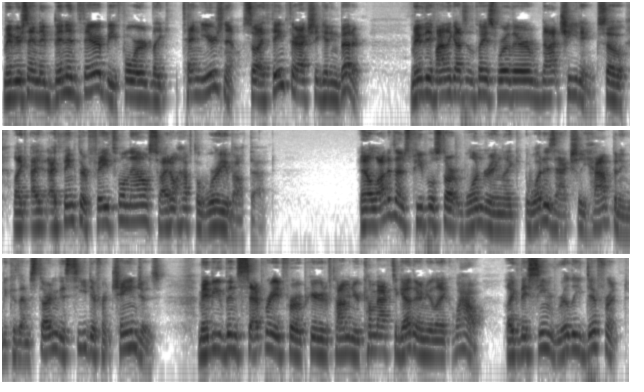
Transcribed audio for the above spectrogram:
Maybe you're saying they've been in therapy for like 10 years now. So I think they're actually getting better. Maybe they finally got to the place where they're not cheating. So, like, I, I think they're faithful now, so I don't have to worry about that. And a lot of times people start wondering, like, what is actually happening because I'm starting to see different changes. Maybe you've been separated for a period of time and you come back together and you're like, wow, like they seem really different.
